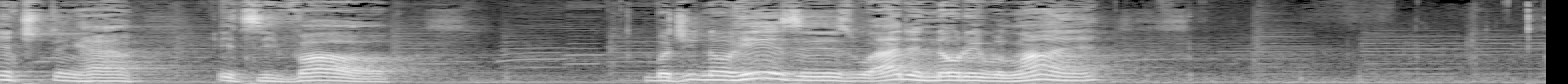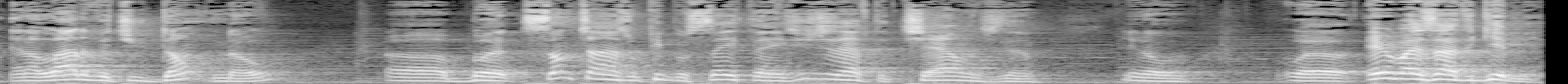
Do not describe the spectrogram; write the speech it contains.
interesting how it's evolved but you know, his is, well, I didn't know they were lying. And a lot of it you don't know. Uh, but sometimes when people say things, you just have to challenge them. You know, well, everybody's out to get me.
